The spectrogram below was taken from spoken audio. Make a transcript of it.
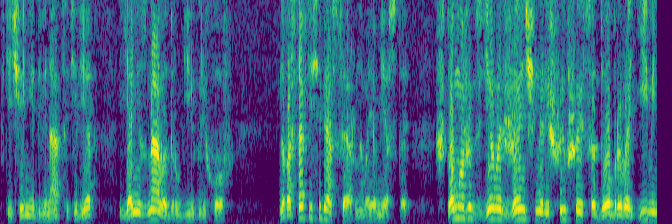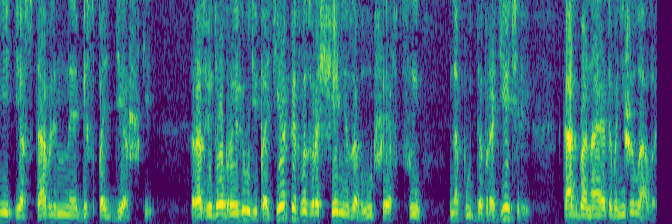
в течение 12 лет я не знала других грехов. Но поставьте себя, сэр, на мое место. Что может сделать женщина, лишившаяся доброго имени и оставленная без поддержки? Разве добрые люди потерпят возвращение заблудшей овцы на путь добродетели, как бы она этого не желала?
